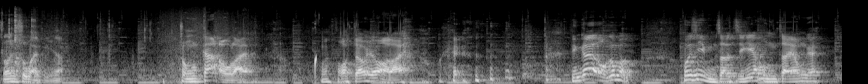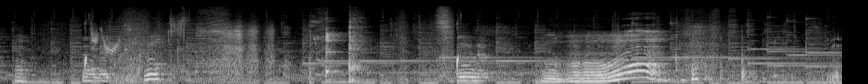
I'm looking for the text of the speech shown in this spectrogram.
攞啲粟米片啊，仲加牛奶。嗯我想咗牛奶。OK 點解我今日好似唔受自己控制咁嘅？嗯嗯嗯嗯嗯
